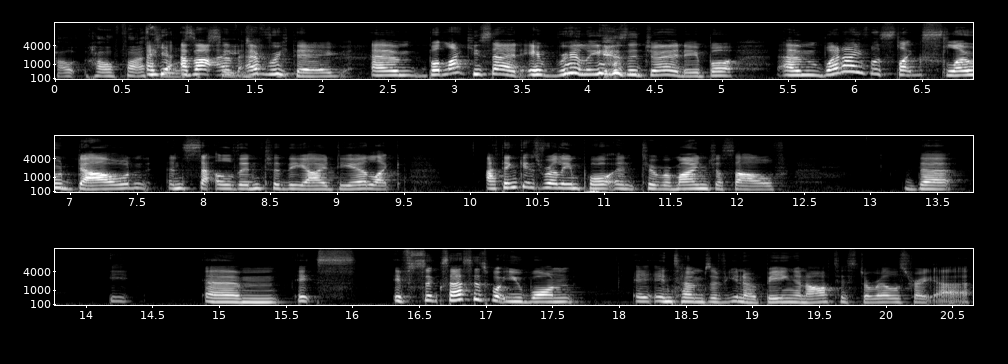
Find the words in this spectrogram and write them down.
how how fast you yeah, about succeed. everything. Um, but like you said, it really is a journey. But um, when I was like slowed down and settled into the idea, like I think it's really important to remind yourself that i- um, it's if success is what you want in terms of you know being an artist or illustrator,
